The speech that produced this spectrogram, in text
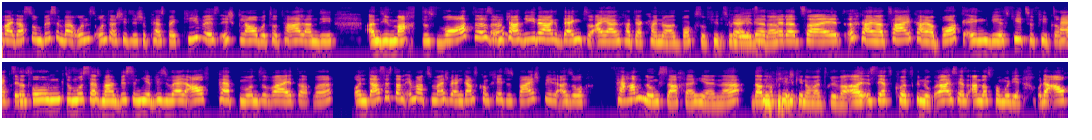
weil das so ein bisschen bei uns unterschiedliche Perspektive ist. Ich glaube total an die, an die Macht des Wortes ja. und Karina denkt so, ah ja, hat ja keiner Bock, so viel zu Ke lesen. Ne? Keiner Zeit. Keiner Zeit, keiner Bock, irgendwie ist viel zu viel Text. Das, Punkt. Du musst das mal ein bisschen hier visuell aufpeppen und so weiter. Ne? Und das ist dann immer zum Beispiel ein ganz konkretes Beispiel. Also Verhandlungssache hier, ne? Dann, okay, ich gehe nochmal drüber. Ah, ist jetzt kurz genug oder ist jetzt anders formuliert oder auch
